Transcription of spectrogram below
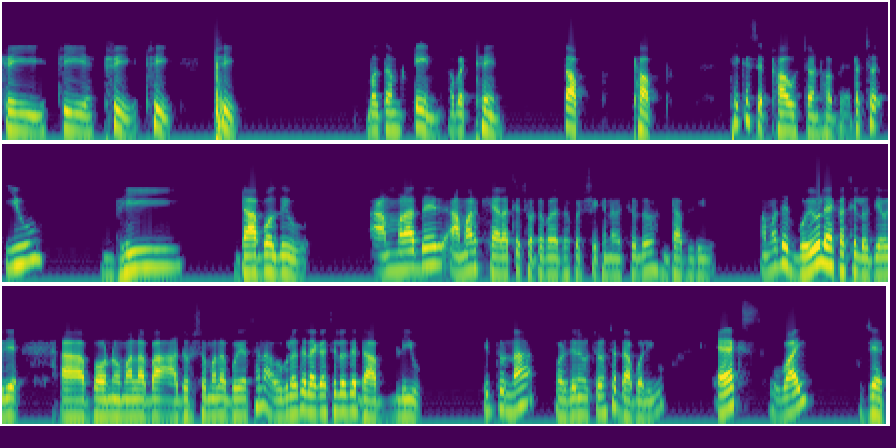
ট্রি ট্রি থ্রি থ্রি বলতাম টেন, হবে টেন। Top top. ঠিক আছে ঠ উচ্চারণ হবে। এটা হচ্ছে ইউ ভি ডাবল ইউ আমাদের, আমার খেয়াল আছে ছোটবেলায় যখন শেখানো হয়েছিল ডাব্লিউ। আমাদের বইও লেখা ছিল যে ওই যে বর্ণমালা বা আদর্শমালা বই আছে না, ওগুলোতে লেখা ছিল যে ডাব্লিউ। কিন্তু না অরিজিনাল উচ্চারণ হচ্ছে ডাব্লিউ। এক্স, ওয়াই, জেড।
